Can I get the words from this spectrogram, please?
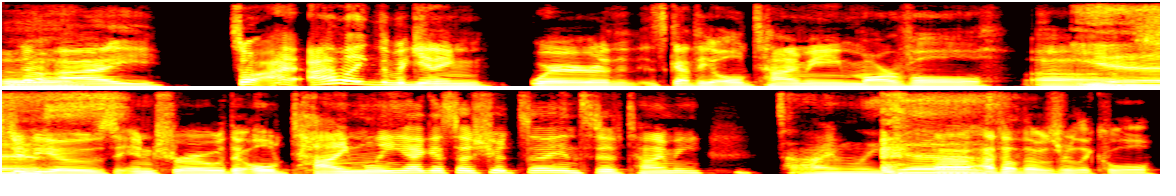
No, Uh, I. So I I like the beginning where it's got the old timey Marvel uh Yes. Studios intro, the old timely, I guess I should say instead of timey. Timely, Uh. I thought that was really cool.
